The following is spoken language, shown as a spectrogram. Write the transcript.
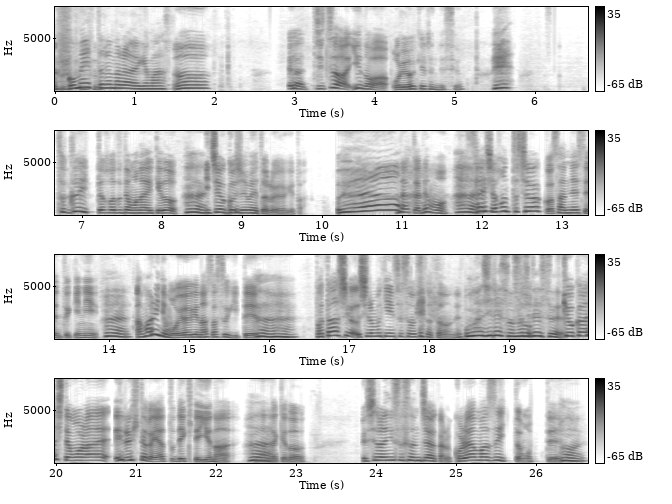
5メートルなら泳げます。あ ーいや実はユノは泳げるんですよ。え？得意ってほどでもないけどはい。一応50メートル泳げた。なんかでもはい。最初ほんと小学校3年生の時にーはい。あまりにも泳げなさすぎてはいはいバタ足が後ろ向きに進む人だったのね。同じです同じです。共感してもらえる人がやっとできて言うな、はい。なんだけど後ろに進んじゃうからこれはまずいって思って、はい。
